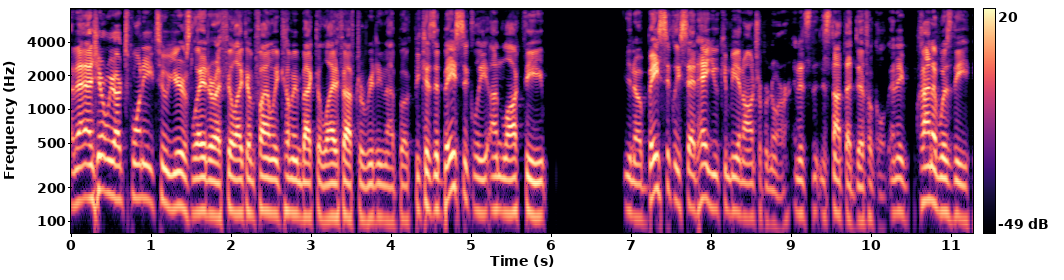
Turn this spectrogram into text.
and here we are 22 years later. I feel like I'm finally coming back to life after reading that book because it basically unlocked the you know, basically said, "Hey, you can be an entrepreneur, and it's it's not that difficult." And it kind of was the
